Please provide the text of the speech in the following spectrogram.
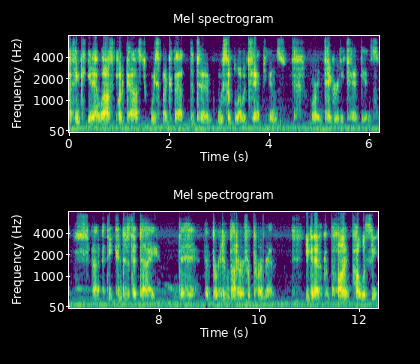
I think in our last podcast, we spoke about the term whistleblower champions or integrity champions. Uh, at the end of the day, they're the bread and butter of a program. You can have a compliant policy,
